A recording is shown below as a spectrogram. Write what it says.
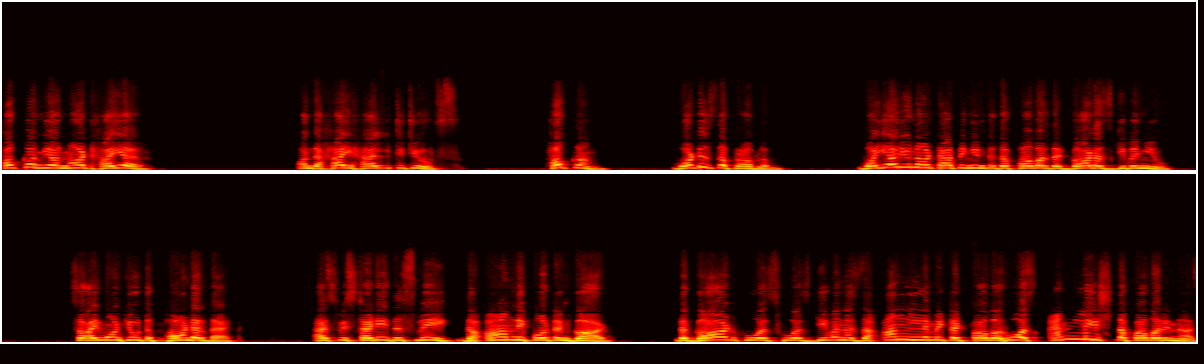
How come you're not higher on the high altitudes? How come? What is the problem? Why are you not tapping into the power that God has given you? So I want you to ponder that as we study this week the omnipotent God, the God who has, who has given us the unlimited power, who has unleashed the power in us.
